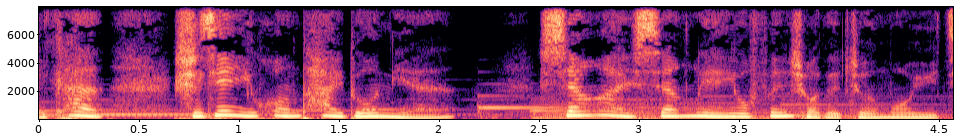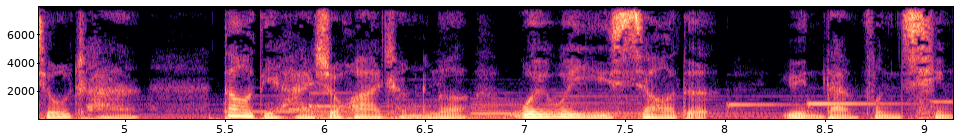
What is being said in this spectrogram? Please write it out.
你看，时间一晃太多年，相爱相恋又分手的折磨与纠缠，到底还是化成了微微一笑的云淡风轻。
